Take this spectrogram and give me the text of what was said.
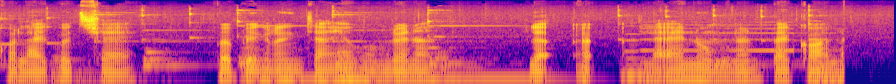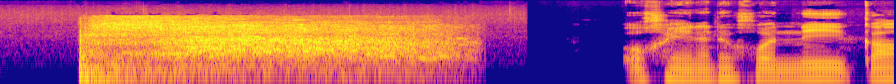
กดไลค์กดแชร์ เพื่อเป็นกำลังใจให้ผมด้วยนะ และและไอ้หนุ่มนั้นไปก่อนนะโอเคนะทุกคนนี่ก็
